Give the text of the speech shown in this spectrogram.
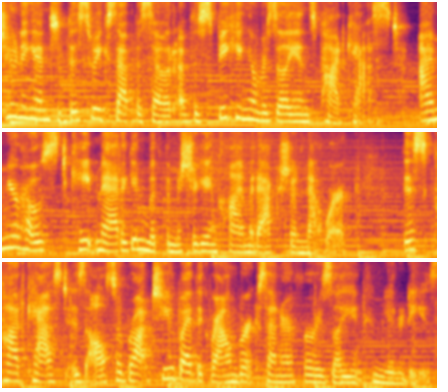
for tuning in to this week's episode of the Speaking of Resilience podcast. I'm your host, Kate Madigan with the Michigan Climate Action Network. This podcast is also brought to you by the Groundwork Center for Resilient Communities.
